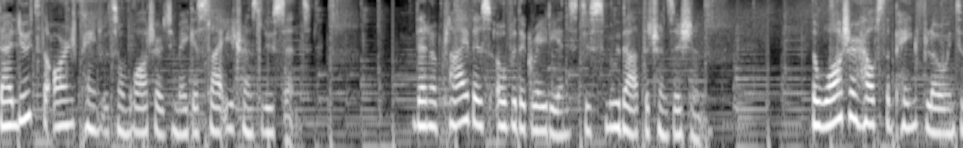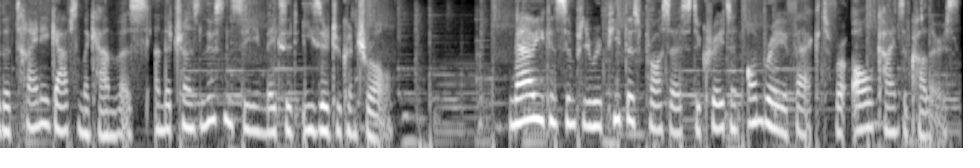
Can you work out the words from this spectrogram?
Dilute the orange paint with some water to make it slightly translucent. Then apply this over the gradient to smooth out the transition. The water helps the paint flow into the tiny gaps on the canvas, and the translucency makes it easier to control. Now you can simply repeat this process to create an ombre effect for all kinds of colors.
